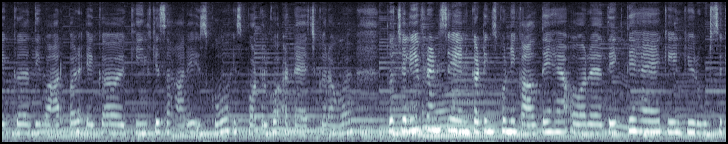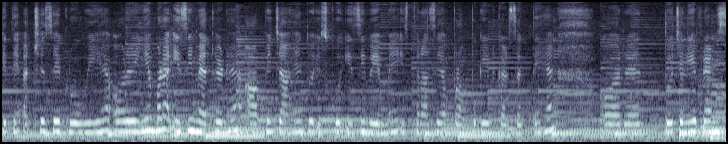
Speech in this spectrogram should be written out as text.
एक दीवार पर एक कील के सहारे इसको, इस बॉटल को अटैच करा हुआ है। तो चलिए फ्रेंड्स इन कटिंग्स को निकालते हैं और देखते हैं कि इनकी रूट्स कितने अच्छे से ग्रो हुई है। और ये बड़ा इजी मेथड है। आप भी चाहें तो इसको इजी वे में इस तरह से आप प्रोपोगेट कर सकते हैं। और तो चलिए फ्रेंड्स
